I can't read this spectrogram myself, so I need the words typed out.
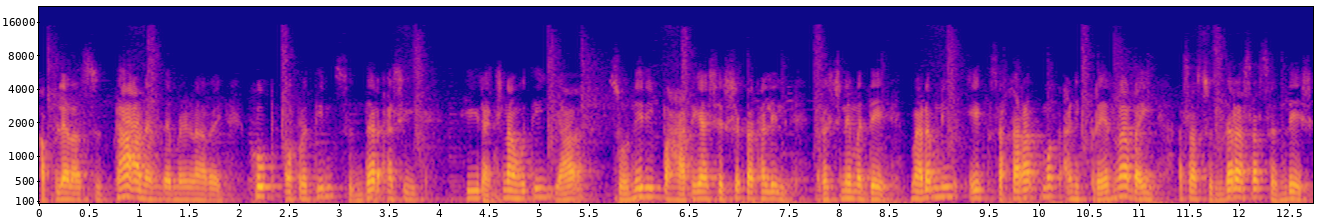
आपल्याला सुद्धा आनंद मिळणार आहे. खूप अप्रतिम सुंदर अशी ही रचना होती या सोनेरी पहाट या शीर्षकाखालील रचनेमध्ये मॅडमनी एक सकारात्मक आणि प्रेरणादायी असा सुंदर असा संदेश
